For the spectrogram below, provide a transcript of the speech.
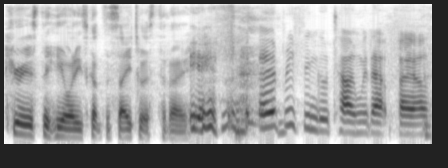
curious to hear what he's got to say to us today. Yes, every single time without fail.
